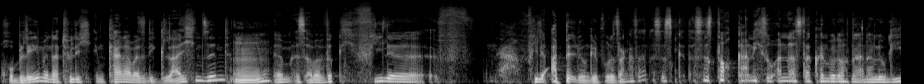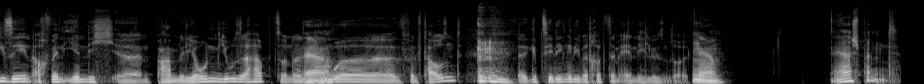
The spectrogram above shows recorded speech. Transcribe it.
Probleme natürlich in keiner Weise die gleichen sind, Mhm. ähm, es aber wirklich viele, ja, viele Abbildungen gibt, wo du sagen kannst, ah, das ist, das ist doch gar nicht so anders, da können wir doch eine Analogie sehen, auch wenn ihr nicht äh, ein paar Millionen User habt, sondern Ja. nur 5000, äh, gibt es hier Dinge, die wir trotzdem ähnlich lösen sollten. Ja. Ja, spannend.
